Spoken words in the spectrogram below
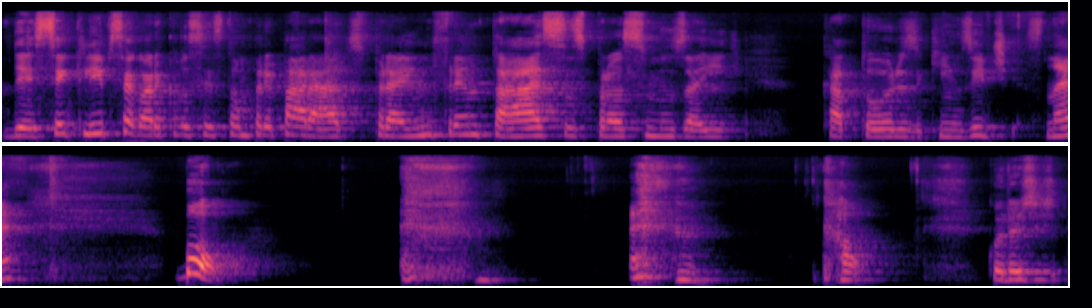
desse eclipse, agora que vocês estão preparados para enfrentar esses próximos aí 14, 15 dias, né? Bom, calma. Quando a, gente,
